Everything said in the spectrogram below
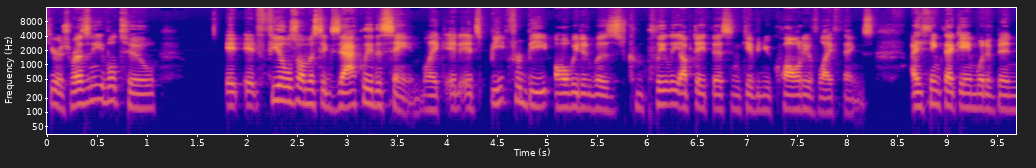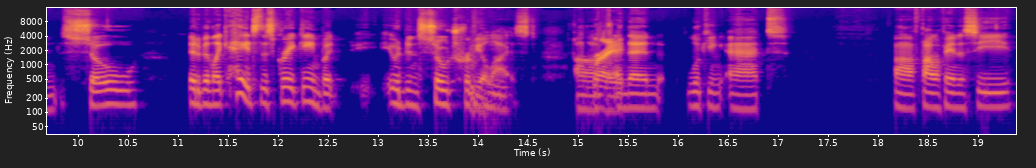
here's Resident Evil 2, it, it feels almost exactly the same. Like it, it's beat for beat. All we did was completely update this and giving you quality of life things. I think that game would have been so. It'd have been like, hey, it's this great game, but it would have been so mm-hmm. trivialized. Mm-hmm. Um, right. And then looking at uh, Final Fantasy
